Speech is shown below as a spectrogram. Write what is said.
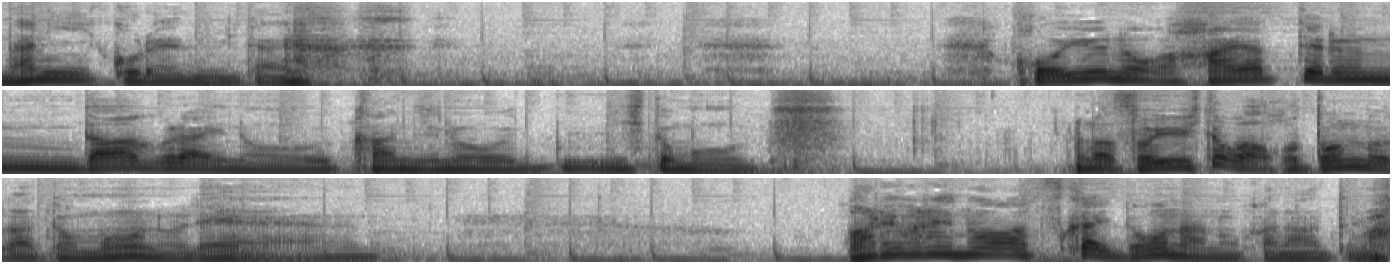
何これ？みたいな。こういうのが流行ってるんだぐらいの感じの人もまあそういう人がほとんどだと思うので我々の扱いどうなのかなと。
